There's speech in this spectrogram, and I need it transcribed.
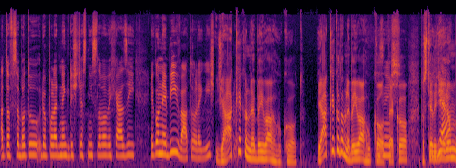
a to v sobotu dopoledne, když šťastný slovo vychází, jako nebývá tolik, víš? Jak jako nebejvá hukot? Jak jako tam nebejvá hukot? Zníš- Jako prostě lidi Jak, jenom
